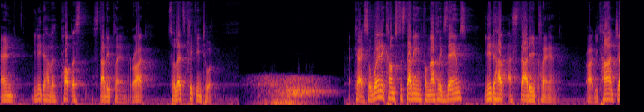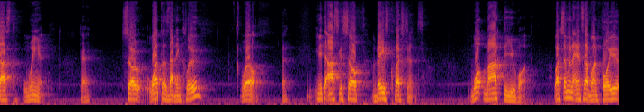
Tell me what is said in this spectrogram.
and you need to have a proper study plan, right? So let's kick into it. Okay, so when it comes to studying for maths exams, you need to have a study plan, right? You can't just wing it, okay? So what does that include? Well, you need to ask yourself these questions. What mark do you want? Well, actually, I'm going to answer that one for you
